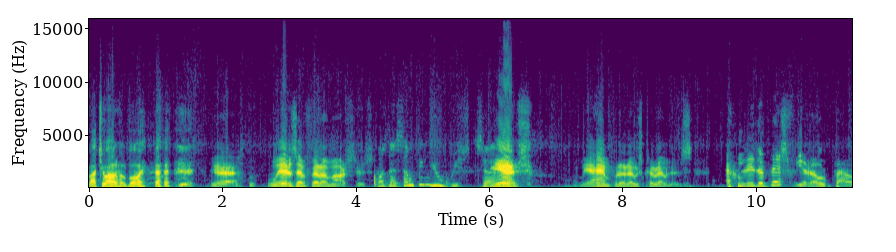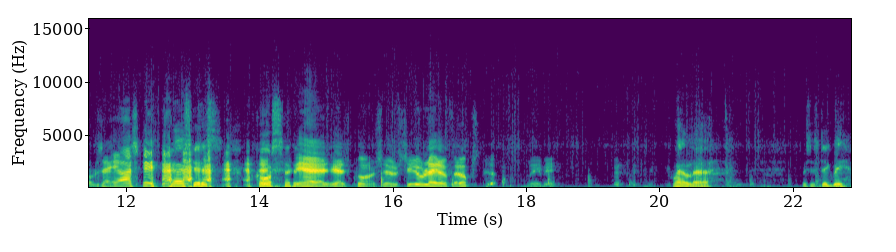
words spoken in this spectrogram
Right you are, old boy. Yeah. Where's the fellow masters? Was there something you wished, sir? Yes. Give me a handful of those coronas. Only the best for your old pals, eh, Archie? yes, yes. Of course. yes, yes, of course. Uh, see you later, folks. Maybe. well, uh, Mrs. Digby,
